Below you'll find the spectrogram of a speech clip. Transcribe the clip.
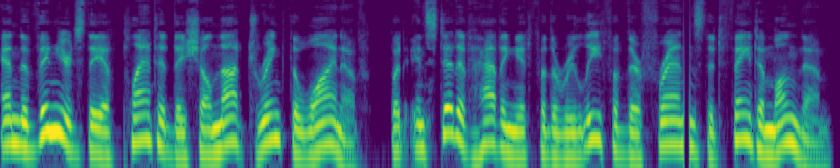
And the vineyards they have planted they shall not drink the wine of, but instead of having it for the relief of their friends that faint among them,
